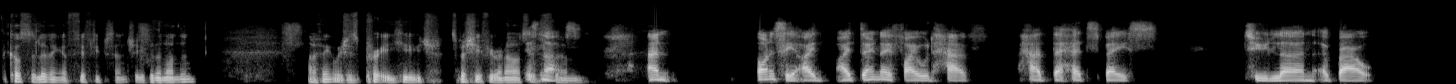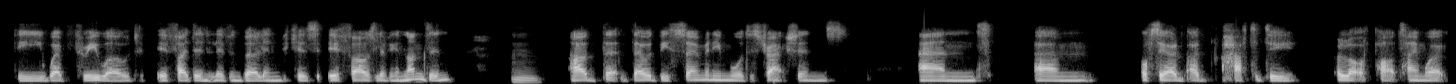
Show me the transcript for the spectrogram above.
the cost of living of 50% cheaper than London, I think, which is pretty huge, especially if you're an artist. Um, and honestly, I, I don't know if I would have had the headspace to learn about the Web3 world if I didn't live in Berlin, because if I was living in London, mm. th- there would be so many more distractions. And um, obviously, I'd, I'd, have to do a lot of part time work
